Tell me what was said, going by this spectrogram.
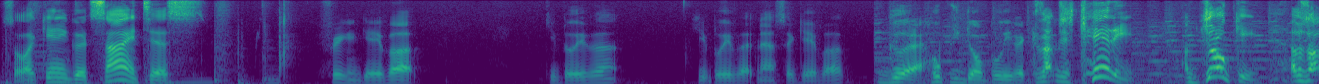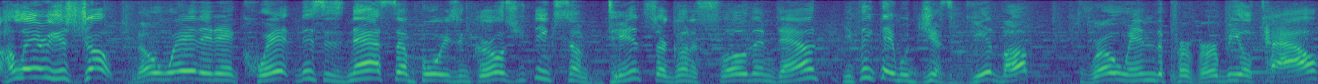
So like any good scientist, freaking gave up. Can you believe that? Can you believe that NASA gave up? Good, I hope you don't believe it, because I'm just kidding. I'm joking. That was a hilarious joke. No way they didn't quit. This is NASA, boys and girls. You think some dents are gonna slow them down? You think they would just give up? Throw in the proverbial towel?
